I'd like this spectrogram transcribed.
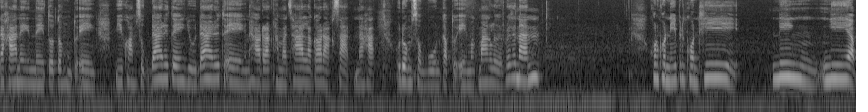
นะคะ ในในตัวตนของตัวเอง มีความสุขได้ด้วยตัวเองอยู่ได้ด้วยตัวเองนะคะ รักธรรมชาติแล้วก็รักสัตว์นะคะ อุดมสมบูรณ์กับตัวเองมาก ๆเลย เพราะฉะนั้น คนคนนี้เป็นคนที่นิ่งเงียบ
